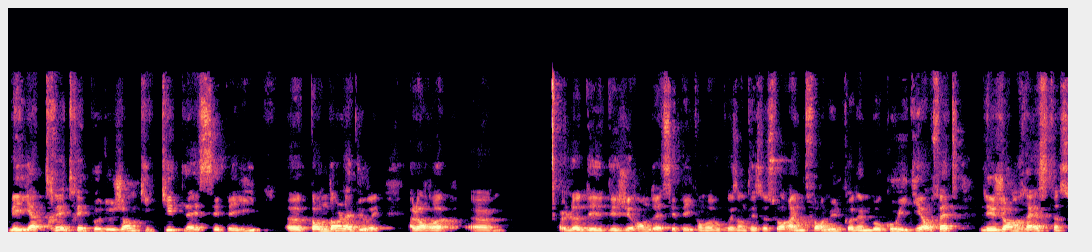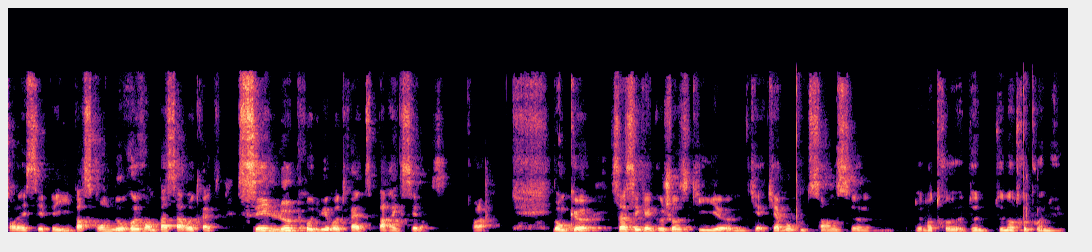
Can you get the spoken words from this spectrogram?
mais il y a très très peu de gens qui quittent la SCPI euh, pendant la durée. Alors euh, l'un des, gérants de la SCPI qu'on va vous présenter ce soir a une formule qu'on aime beaucoup. Il dit en fait, les gens restent sur la SCPI parce qu'on ne revend pas sa retraite. C'est le produit retraite par excellence. Voilà. Donc euh, ça, c'est quelque chose qui, euh, qui, a, beaucoup de sens euh, de, notre, de, notre point de vue.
